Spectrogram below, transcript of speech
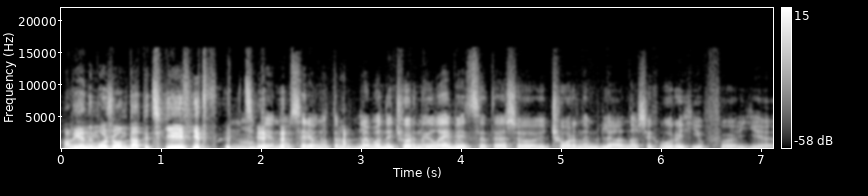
але я не можу вам дати цієї відповіді. Ну, окей, ну все рівно там для мене чорний лебідь це те, що чорним для наших ворогів е, є,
